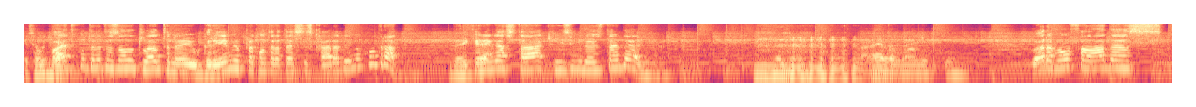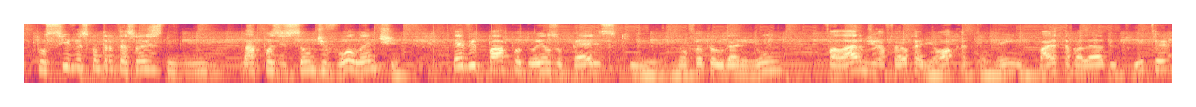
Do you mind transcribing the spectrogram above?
Esse é muito Baita contratação do Atlanta, né? E o Grêmio, pra contratar esses caras, daí não contrata. Daí querem é. gastar 15 milhões de Tardelli, né? é, Agora vamos falar das possíveis contratações na posição de volante. Teve papo do Enzo Pérez, que não foi para lugar nenhum. Falaram de Rafael Carioca também, baita balela do Twitter.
